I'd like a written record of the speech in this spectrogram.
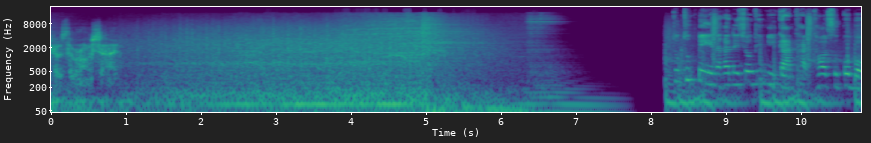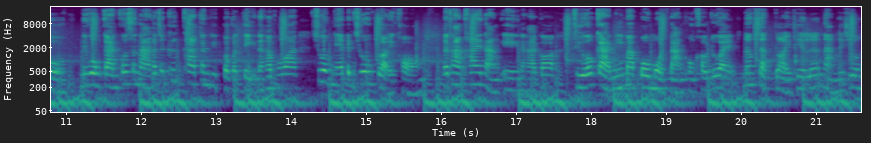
chose the wrong side. ทุกๆ ปีนะคะในช่วงที่มีการถ่ายทอดซูเปอร์โบว์ในวงการโฆษณาก็จะคึกคักกันผิดปกตินะคะเพราะว่าช่วงนี้เป็นช่วงปล่อยของและทางค่ายหนังเองนะคะ ก็ถือโอกาสนี้มาโปรโมทหนังของเขาด้วย นอกจากปล่อยเทเลอร์หนังในช่วง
